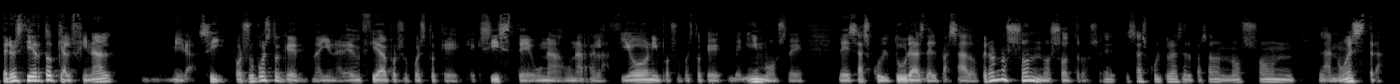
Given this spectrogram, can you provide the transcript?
Pero es cierto que al final Mira, sí, por supuesto que hay una herencia, por supuesto que, que existe una, una, relación y por supuesto que venimos de, de, esas culturas del pasado, pero no son nosotros. ¿eh? Esas culturas del pasado no son la nuestra.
